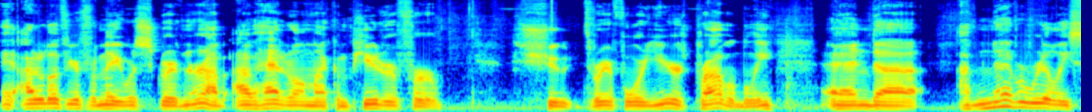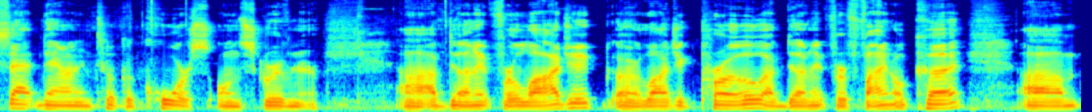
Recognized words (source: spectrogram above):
I don't know if you're familiar with Scrivener. I've, I've had it on my computer for shoot three or four years probably, and uh, I've never really sat down and took a course on Scrivener. Uh, I've done it for Logic or Logic Pro. I've done it for Final Cut. Um,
